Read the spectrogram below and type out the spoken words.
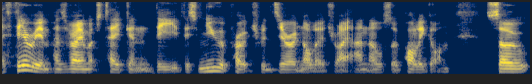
Ethereum has very much taken the this new approach with zero knowledge, right? And also Polygon. So,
